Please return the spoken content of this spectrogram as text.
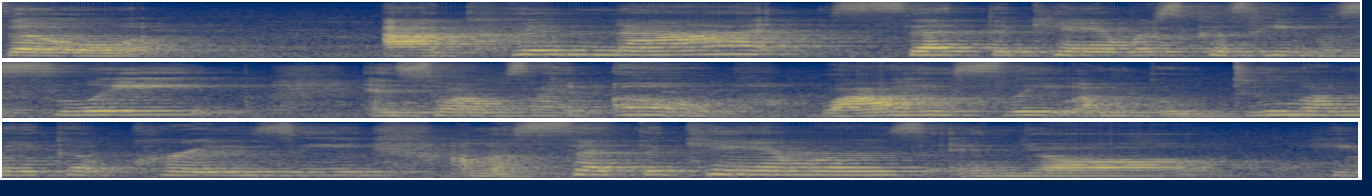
So I could not set the cameras because he was asleep. And so I was like, oh, while he's asleep, I'm going to go do my makeup crazy. I'm going to set the cameras. And y'all, he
